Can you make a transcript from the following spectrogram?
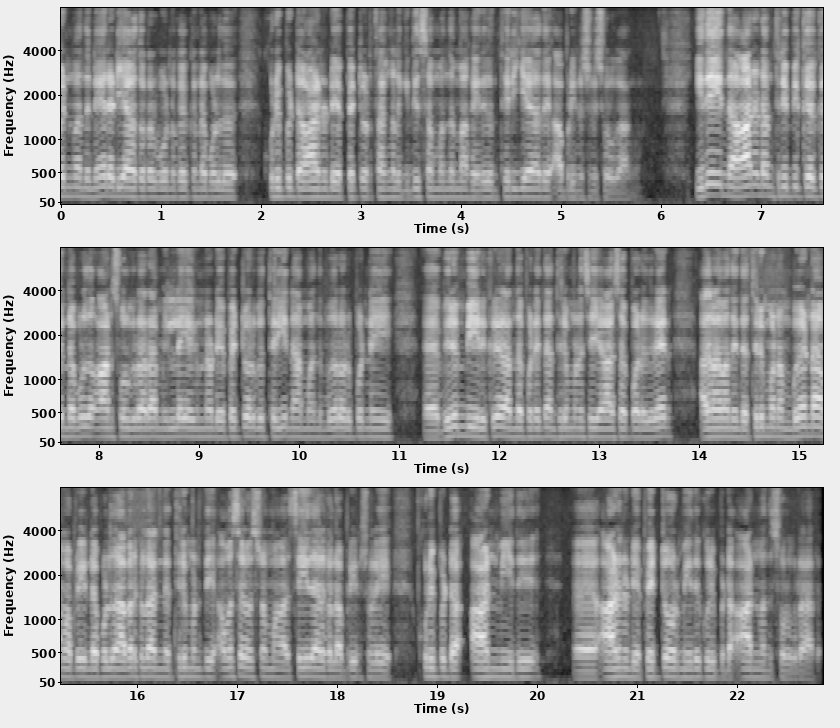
பெண் வந்து நேரடியாக தொடர்பு கொண்டு கேட்கின்ற பொழுது குறிப்பிட்ட ஆணுடைய பெற்றோர் தங்களுக்கு இது சம்பந்தமாக எதுவும் தெரியாது அப்படின்னு சொல்லி சொல்கிறாங்க இதே இந்த ஆணிடம் திருப்பி கேட்கின்ற பொழுது ஆண் சொல்கிறாராம் இல்லை என்னுடைய பெற்றோருக்கு தெரியும். நான் வந்து வேறொரு பெண்ணை விரும்பி இருக்கிறேன். அந்த பெண்ணை தான் திருமணம் செய்ய ஆசைப்படுகிறேன். அதனால் வந்து இந்த திருமணம் வேண்டாம் அப்படின்ற பொழுது அவர்கள் இந்த திருமணத்தை அவசர அவசரமாக செய்தார்கள் அப்படின்னு சொல்லி குறிப்பிட்ட ஆண் மீது ஆணினுடைய பெற்றோர் மீது குறிப்பிட்ட ஆண் வந்து சொல்கிறார்.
